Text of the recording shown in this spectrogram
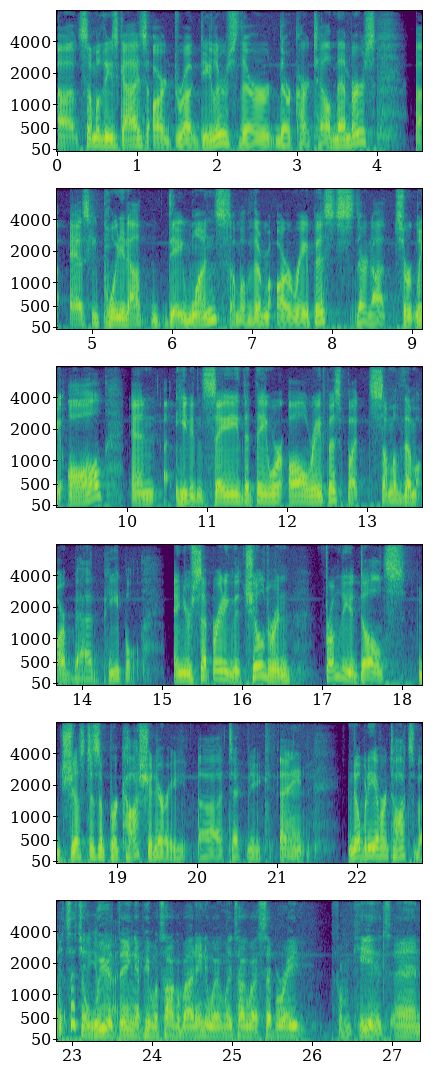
Uh, some of these guys are drug dealers. They're they're cartel members. Uh, as he pointed out, day one, some of them are rapists. They're not certainly all, and uh, he didn't say that they were all rapists, but some of them are bad people. And you're separating the children from the adults just as a precautionary uh, technique. And nobody ever talks about It's such a weird that. thing that people talk about anyway when they talk about separate from kids. And,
